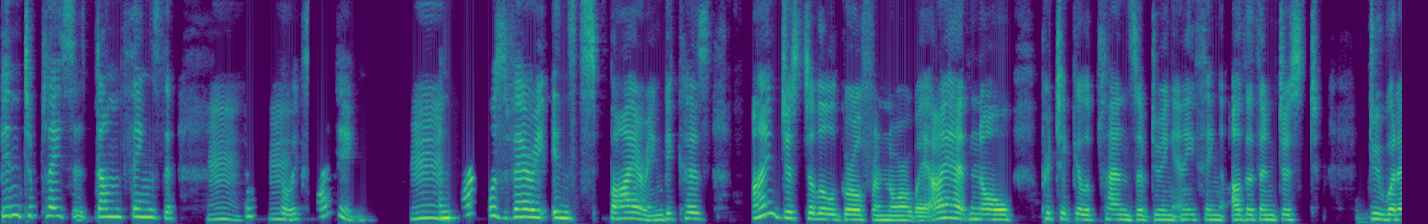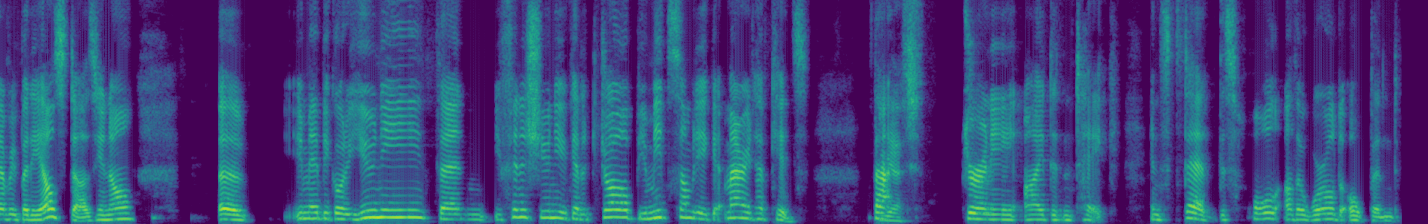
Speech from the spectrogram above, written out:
been to places, done things that mm, were mm. so exciting. Mm. And that was very inspiring because I'm just a little girl from Norway. I had no particular plans of doing anything other than just do what everybody else does, you know. Uh, you maybe go to uni, then you finish uni, you get a job, you meet somebody, you get married, have kids. That yes. Journey I didn't take. Instead, this whole other world opened,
